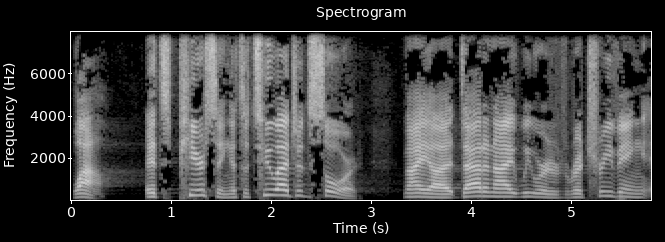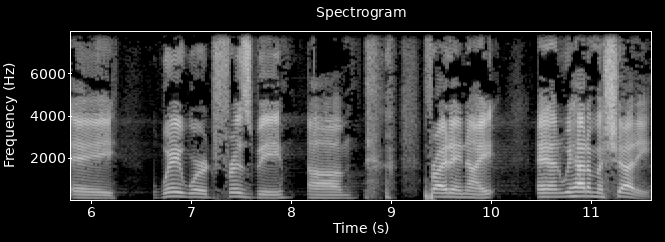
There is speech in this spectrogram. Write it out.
Wow. It's piercing, it's a two edged sword. My uh, dad and I, we were retrieving a wayward frisbee um, Friday night, and we had a machete.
